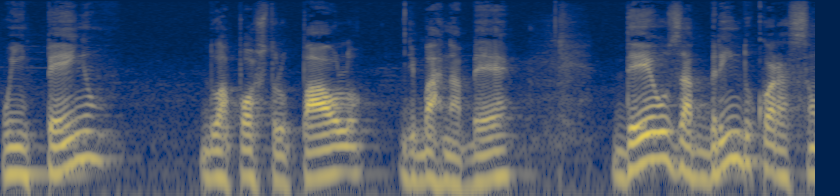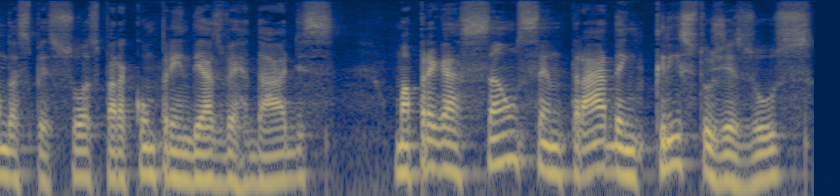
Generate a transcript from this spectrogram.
o empenho do apóstolo Paulo, de Barnabé, Deus abrindo o coração das pessoas para compreender as verdades, uma pregação centrada em Cristo Jesus.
